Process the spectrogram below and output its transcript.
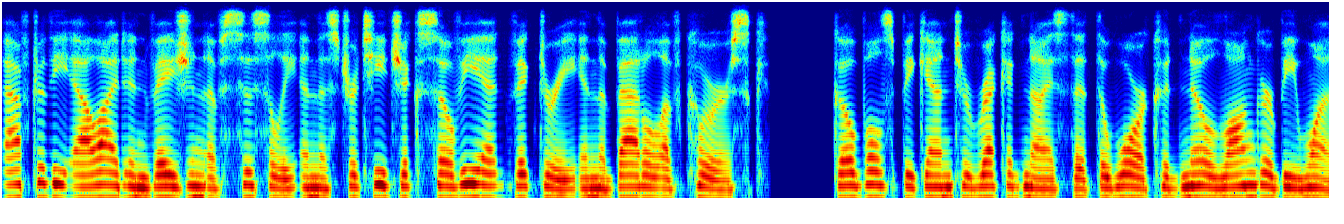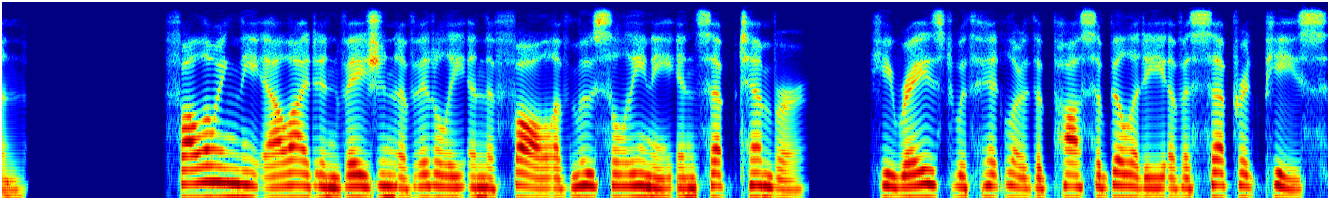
After the Allied invasion of Sicily and the strategic Soviet victory in the Battle of Kursk, Goebbels began to recognize that the war could no longer be won. Following the Allied invasion of Italy and the fall of Mussolini in September, he raised with Hitler the possibility of a separate peace,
